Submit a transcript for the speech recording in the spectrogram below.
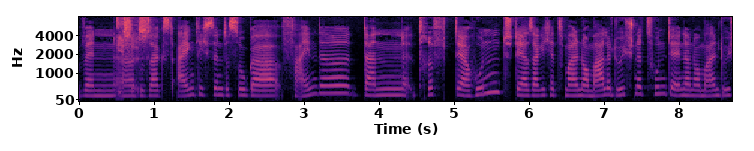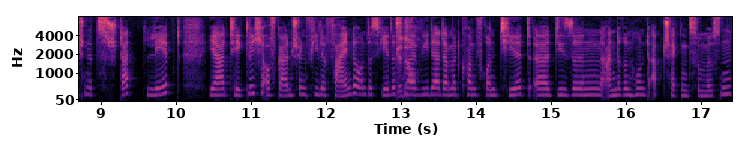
wenn äh, du sagst, eigentlich sind es sogar Feinde, dann trifft der Hund, der sage ich jetzt mal normale Durchschnittshund, der in einer normalen Durchschnittsstadt lebt, ja täglich auf ganz schön viele Feinde und ist jedes genau. Mal wieder damit konfrontiert, äh, diesen anderen Hund abchecken zu müssen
